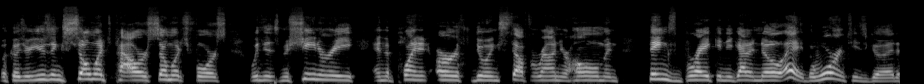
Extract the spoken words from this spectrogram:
because you're using so much power, so much force with this machinery and the planet Earth doing stuff around your home and things break and you got to know hey the warranty's good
